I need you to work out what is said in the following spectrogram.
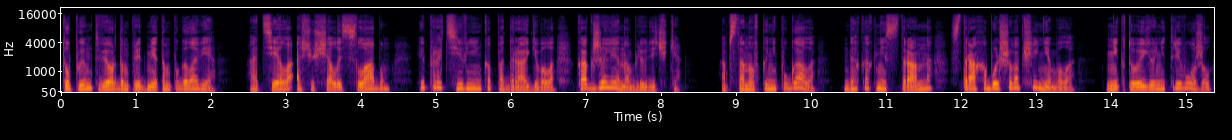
тупым твердым предметом по голове, а тело ощущалось слабым и противненько подрагивало, как желе на блюдечке. Обстановка не пугала, да, как ни странно, страха больше вообще не было — Никто ее не тревожил.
